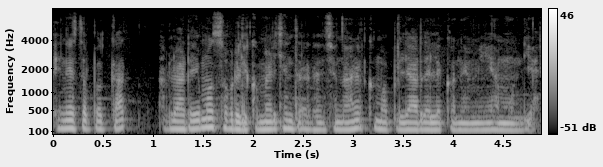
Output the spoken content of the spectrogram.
En este podcast hablaremos sobre el comercio internacional como pilar de la economía mundial.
